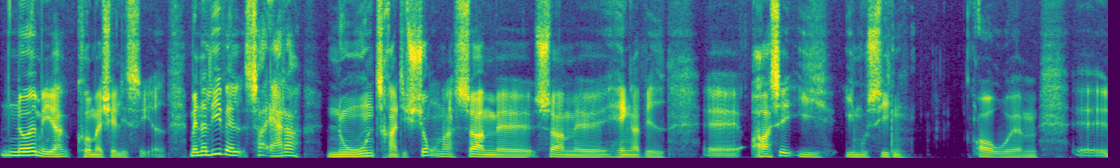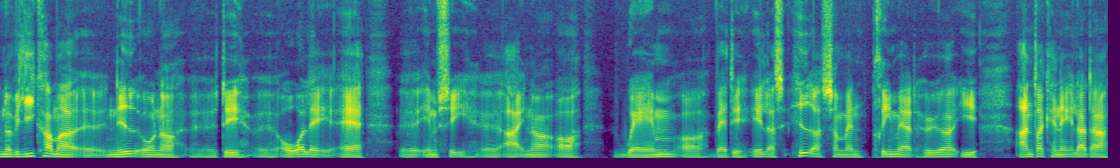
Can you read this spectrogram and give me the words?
noget mere kommercialiseret. Men alligevel så er der nogle traditioner, som, øh, som øh, hænger ved, øh, også i, i musikken. Og øhm, øh, når vi lige kommer øh, ned under øh, det øh, overlag af øh, MC øh, Ejner og Wham og hvad det ellers hedder, som man primært hører i andre kanaler, der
